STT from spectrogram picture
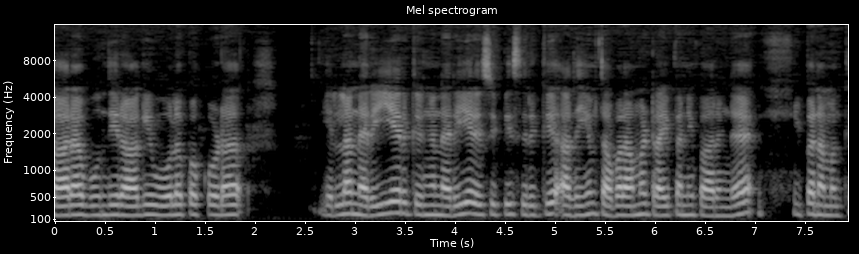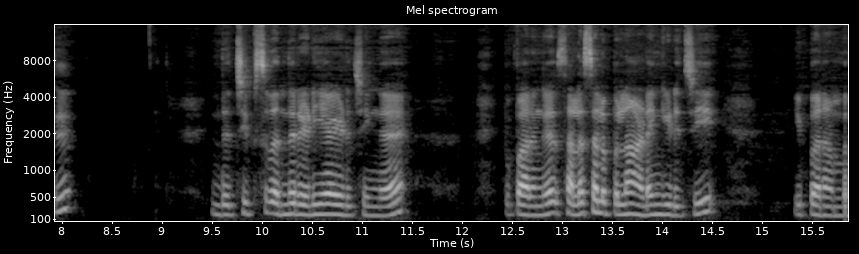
காரா பூந்தி ராகி ஓலப்பக்கோடா எல்லாம் நிறைய இருக்குங்க. நிறைய ரெசிபிஸ் இருக்குது அதையும் தவறாமல் ட்ரை பண்ணி பாருங்கள் இப்போ நமக்கு இந்த சிப்ஸ் வந்து ரெடி ஆகிடுச்சிங்க இப்போ பாருங்கள் சலசலப்பெல்லாம் அடங்கிடுச்சு. இப்போ நம்ம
